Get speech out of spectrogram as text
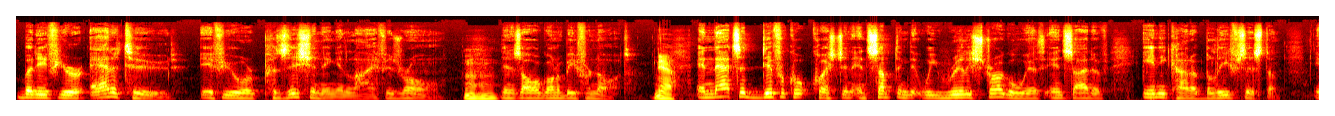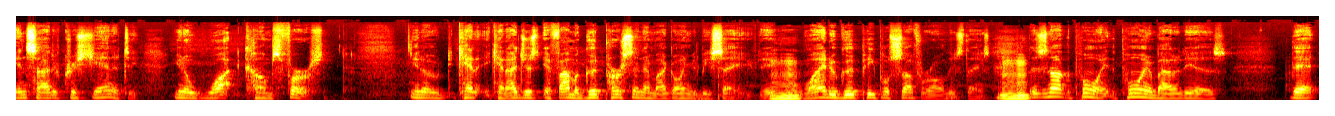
But if your attitude, if your positioning in life is wrong, Mm-hmm. then it's all going to be for naught. Yeah, And that's a difficult question and something that we really struggle with inside of any kind of belief system, inside of Christianity. You know, what comes first? You know, can can I just if I'm a good person, am I going to be saved? Eh, Why do good people suffer? All these things. Mm-hmm. This is not the point. The point about it is that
